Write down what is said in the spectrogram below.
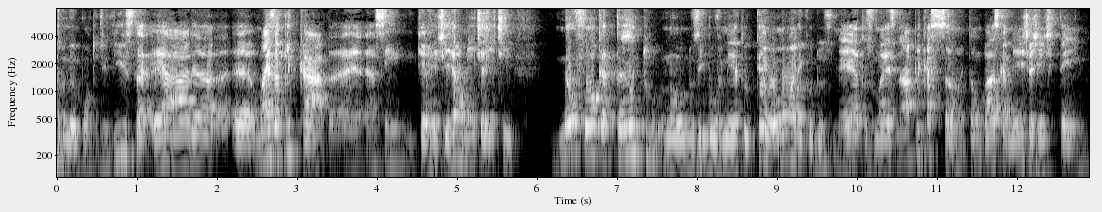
do meu ponto de vista, é a área é, mais aplicada, é, assim, que a gente realmente a gente não foca tanto no desenvolvimento teórico dos métodos, mas na aplicação. Então, basicamente, a gente tem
